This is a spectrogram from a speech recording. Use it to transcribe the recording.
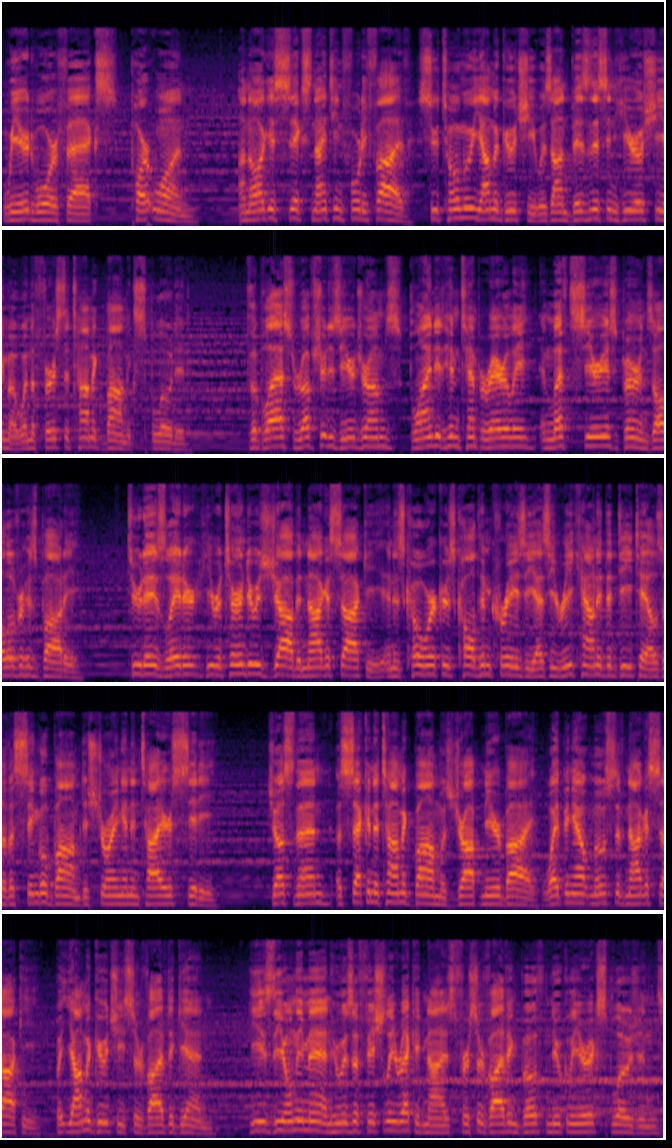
Weird War Facts, Part 1. On August 6, 1945, Tsutomu Yamaguchi was on business in Hiroshima when the first atomic bomb exploded. The blast ruptured his eardrums, blinded him temporarily, and left serious burns all over his body. Two days later, he returned to his job in Nagasaki, and his coworkers called him crazy as he recounted the details of a single bomb destroying an entire city. Just then, a second atomic bomb was dropped nearby, wiping out most of Nagasaki, but Yamaguchi survived again. He is the only man who is officially recognized for surviving both nuclear explosions.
